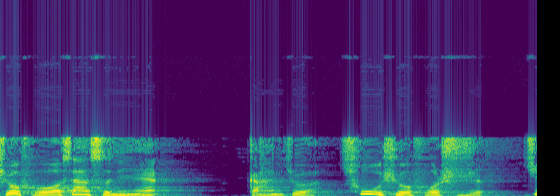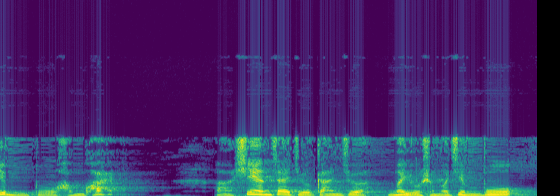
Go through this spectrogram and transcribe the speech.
学佛三四年，感觉初学佛时进步很快，啊，现在就感觉没有什么进步，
